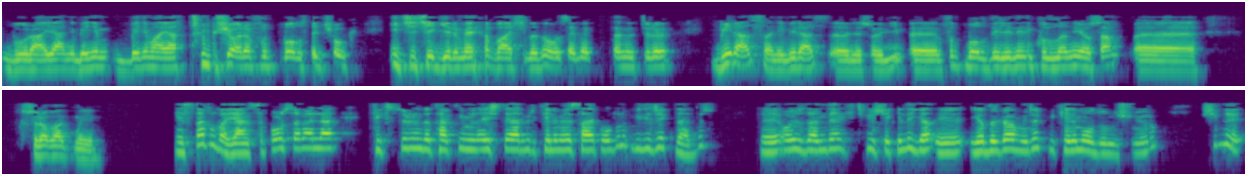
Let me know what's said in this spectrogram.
Buğra. Yani benim benim hayatım şu ara futbolla çok iç içe girmeye başladı. O sebepten ötürü biraz hani biraz öyle söyleyeyim e, futbol dilini kullanıyorsam e, kusura bakmayın. Estağfurullah yani spor severler fikstürün de takvimle eşdeğer bir kelimeye sahip olduğunu bileceklerdir. E, o yüzden de hiçbir şekilde ya, e, yadırganmayacak bir kelime olduğunu düşünüyorum. Şimdi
